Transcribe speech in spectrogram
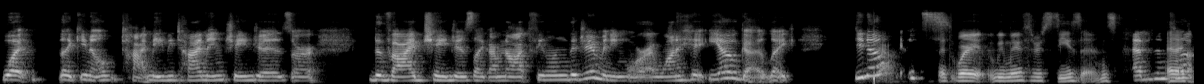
What, like, you know, time, maybe timing changes or the vibe changes. Like, I'm not feeling the gym anymore. I want to hit yoga. Like, you know, yeah. it's, it's where we move through seasons. And, I,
